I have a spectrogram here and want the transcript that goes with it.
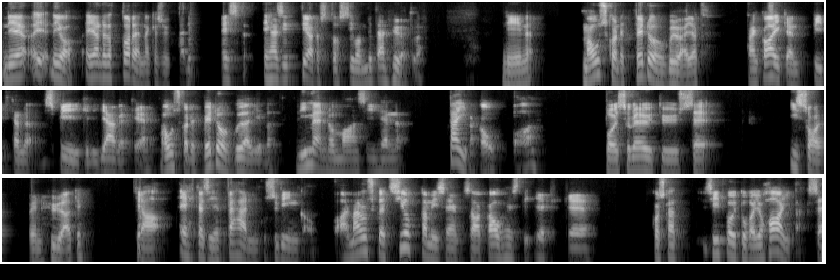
Niin, niin joo, ei anneta todennäköisyyttä. Niin eihän siitä tiedosta ole silloin mitään hyötyä. Niin mä uskon, että vedonlyöjät tämän kaiken pitkän speakin jälkeen, mä uskon, että vedonlyöjillä nimenomaan siihen päiväkauppaan voisi löytyä se isoin hyöty. Ja ehkä siihen vähän niin kuin swing-kauppaan. Mä uskon, että sijoittamiseen saa kauheasti etkeä, koska siitä voi tulla jo haitaksi.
